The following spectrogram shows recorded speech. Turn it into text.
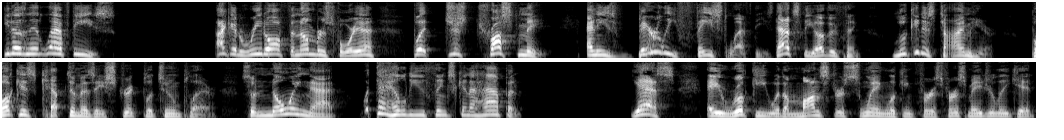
He doesn't hit lefties. I could read off the numbers for you, but just trust me. And he's barely faced lefties. That's the other thing. Look at his time here. Buck has kept him as a strict platoon player. So knowing that, what the hell do you think's going to happen? Yes, a rookie with a monster swing looking for his first major league hit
